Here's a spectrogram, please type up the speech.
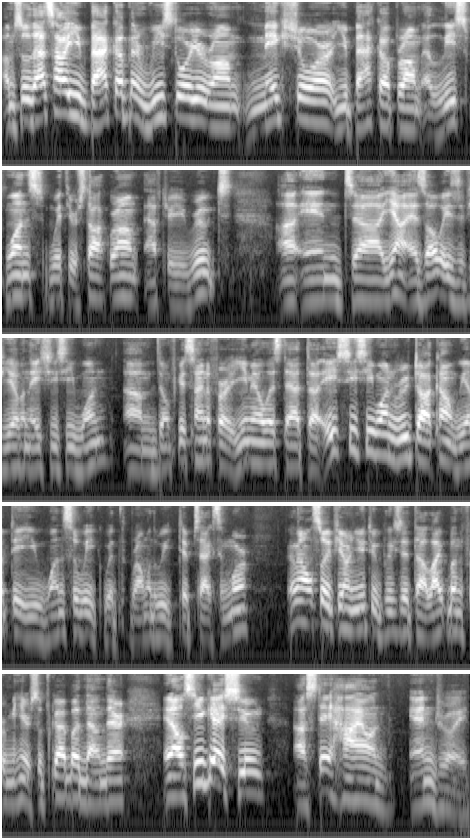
Um, so that's how you back up and restore your ROM. Make sure you back up ROM at least once with your stock ROM after you root. Uh, and uh, yeah, as always, if you have an HTC One, um, don't forget to sign up for our email list at uh, htconeroot.com. We update you once a week with ROM of the Week, tips, hacks, and more. And also, if you're on YouTube, please hit that like button for me here, subscribe button down there. And I'll see you guys soon. Uh, stay high on Android.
